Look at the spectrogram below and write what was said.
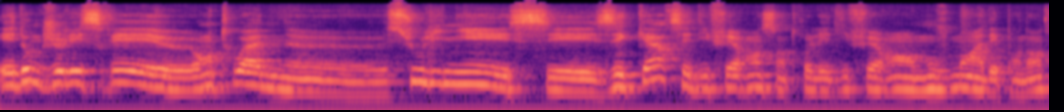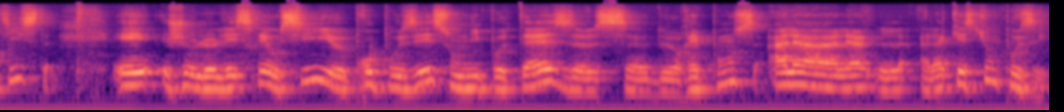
et donc je laisserai euh, Antoine euh, souligner ces écarts, ces différences entre les différents mouvements indépendantistes, et je le laisserai aussi proposer son hypothèse de réponse à la question posée.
